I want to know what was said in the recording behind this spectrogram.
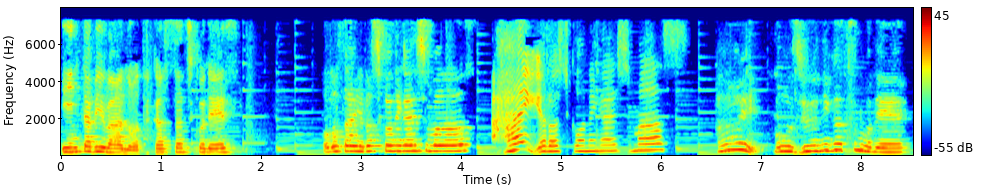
インタビュアーの高須幸子です。小野さんよろしくお願いします。はい、よろしくお願いします。はい、もう12月もね、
